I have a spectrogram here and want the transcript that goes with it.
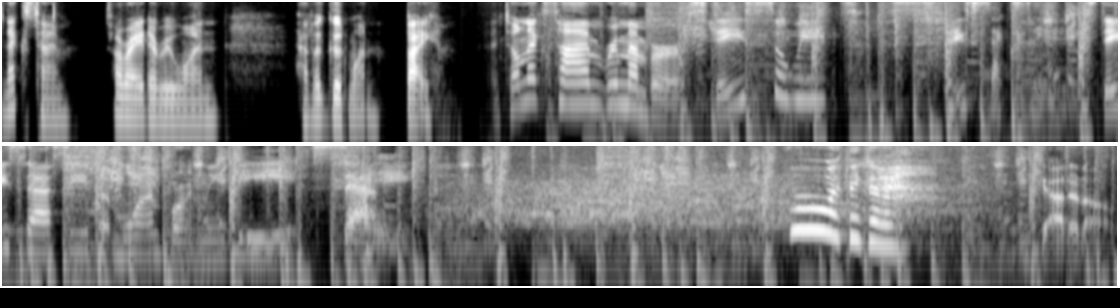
next time. All right, everyone. Have a good one. Bye. Until next time, remember stay sweet, stay sexy, stay sassy, but more importantly, be savvy. Ooh, I think I got it all.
